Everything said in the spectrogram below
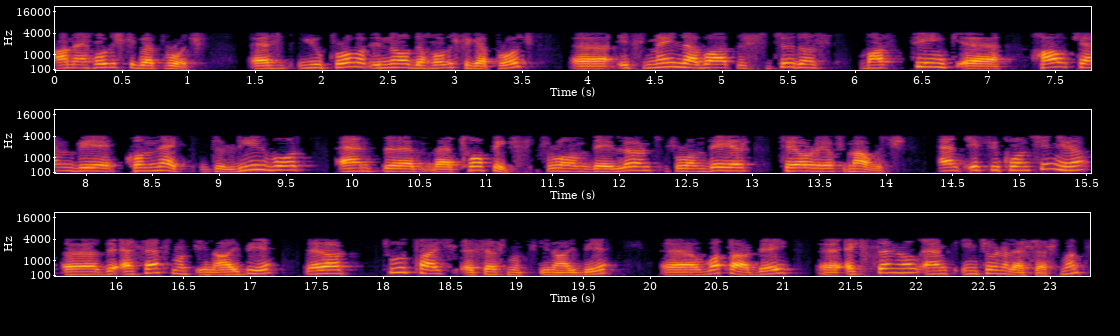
on a holistic approach. As you probably know the holistic approach, uh, it's mainly about the students must think uh, how can we connect the real world and the topics from they learned from their theory of knowledge. And if you continue uh, the assessment in IB, there are two types of assessments in IB. Uh, what are they? Uh, external and internal assessment.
